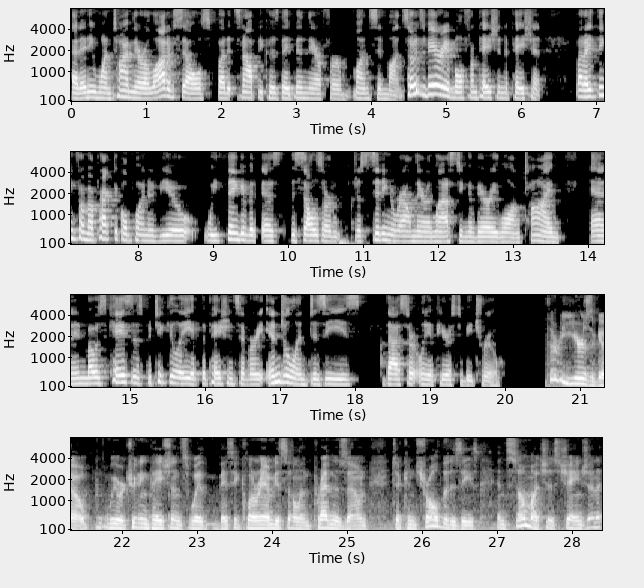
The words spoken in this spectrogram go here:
at any one time. There are a lot of cells, but it's not because they've been there for months and months. So it's variable from patient to patient. But I think from a practical point of view, we think of it as the cells are just sitting around there and lasting a very long time. And in most cases, particularly if the patients have very indolent disease, that certainly appears to be true. 30 years ago, we were treating patients with basic chlorambucil and prednisone to control the disease, and so much has changed. And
